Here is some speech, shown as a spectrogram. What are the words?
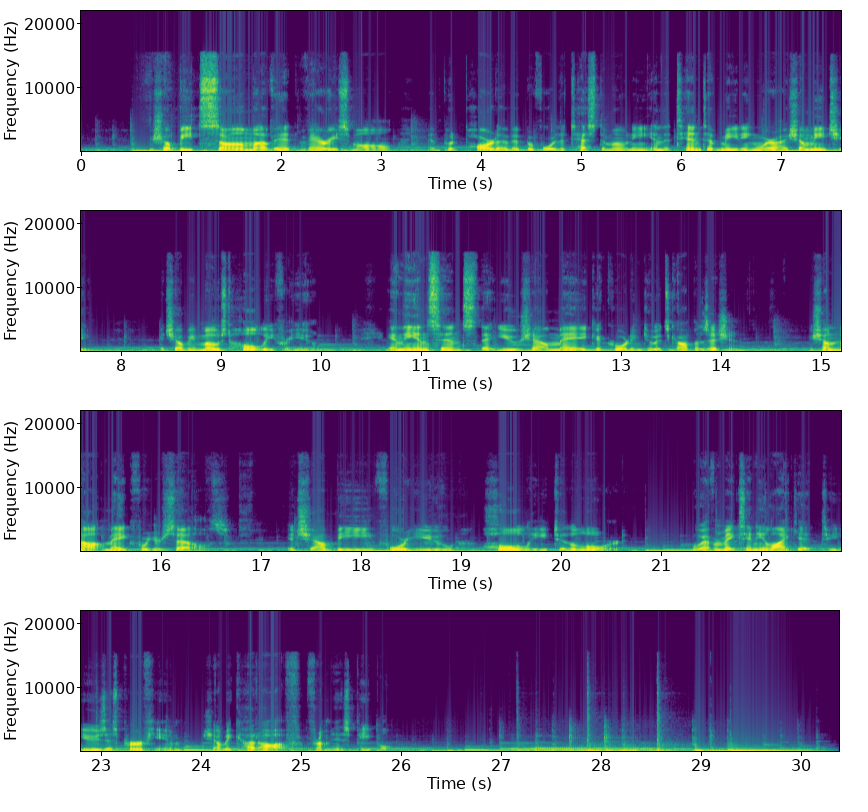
You shall beat some of it very small, and put part of it before the testimony in the tent of meeting where I shall meet you. It shall be most holy for you. And the incense that you shall make according to its composition you shall not make for yourselves. It shall be for you holy to the Lord. Whoever makes any like it to use as perfume shall be cut off from his people.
